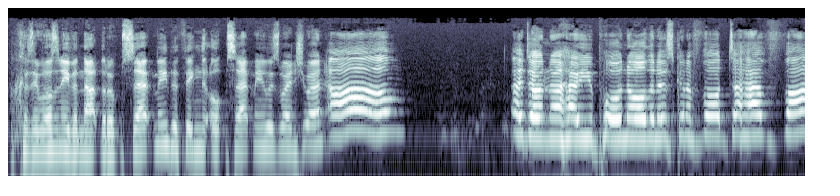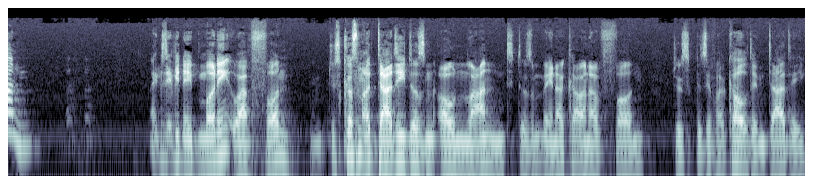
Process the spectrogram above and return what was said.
Because it wasn't even that that upset me. The thing that upset me was when she went, oh, I don't know how you poor northerners can afford to have fun. Because if you need money to have fun, just because my daddy doesn't own land doesn't mean I can't have fun. Just because if I called him daddy,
